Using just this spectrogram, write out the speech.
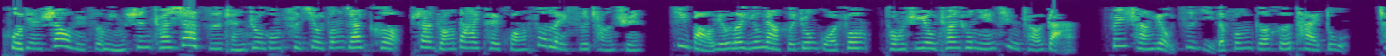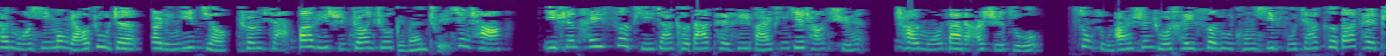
酷炫少女子明身穿下姿沉重公刺绣风夹克上装搭配黄色蕾丝长裙，既保留了优雅和中国风，同时又穿出年轻潮感，非常有自己的风格和态度。超模奚梦瑶助阵二零一九春夏巴黎时装周 event 现场，一身黑色皮夹克搭配黑白拼接长裙，超模范儿十足。宋祖儿身着黑色镂空西服夹克搭配皮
